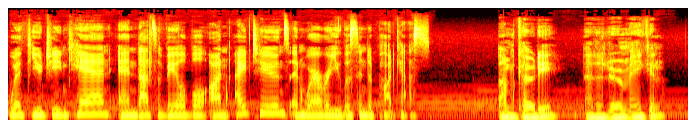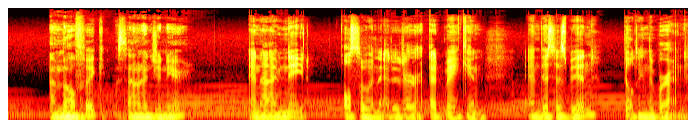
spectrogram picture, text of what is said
with Eugene Kan, and that's available on iTunes and wherever you listen to podcasts. i'm cody editor of Maekan I'm Elphick, sound engineer. And I'm Nate, also an editor at Maekan. And this has been Building the Brand.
